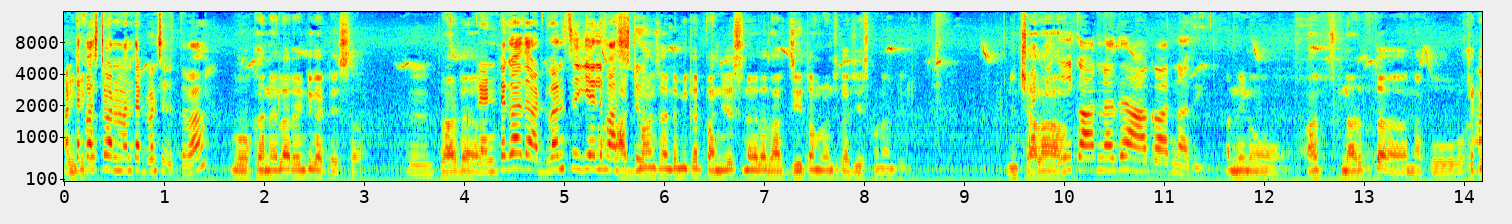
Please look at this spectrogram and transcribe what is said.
అంటే ఫస్ట్ వన్ మంత్ అడ్వాన్స్ ఇస్తావా ఒక నెల రెంట్ కట్టేస్తా. తర్వాత రెంట్ కాదు అడ్వాన్స్ ఇవ్వాలి ఫస్ట్ అడ్వాన్స్ అంటే మీకు అది పని చేస్తున్నా కదా ఆ జీతంలో నుంచి కట్ చేసుకున్నాను అంటే నేను చాలా ఈ కార్ నాదే ఆ కార్ నాది నేను నడుపుతా నాకు ఒకటి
